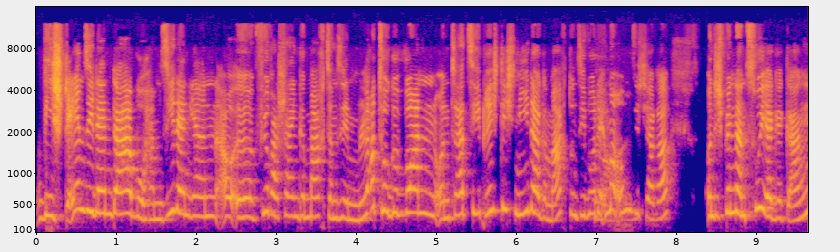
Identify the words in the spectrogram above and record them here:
Wie stehen Sie denn da? Wo haben Sie denn Ihren äh, Führerschein gemacht? Haben Sie im Lotto gewonnen? Und hat sie richtig niedergemacht und sie wurde immer unsicherer. Und ich bin dann zu ihr gegangen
